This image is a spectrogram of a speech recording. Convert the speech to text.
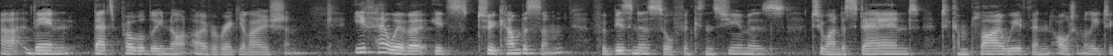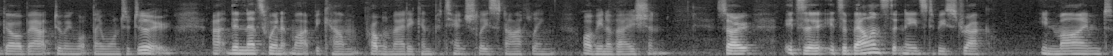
uh, then that's probably not over regulation. If, however, it's too cumbersome for business or for consumers to understand, to comply with, and ultimately to go about doing what they want to do, uh, then that's when it might become problematic and potentially stifling of innovation. So it's a it's a balance that needs to be struck in mind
